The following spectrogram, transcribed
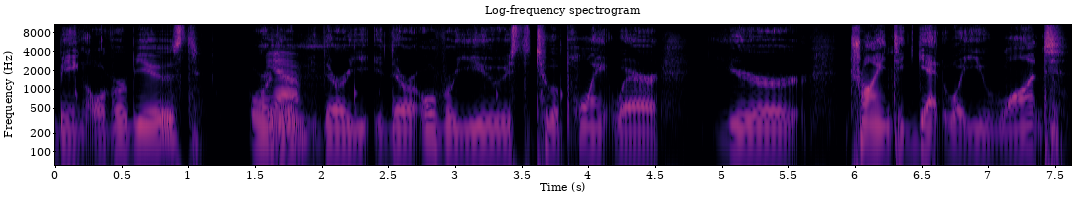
being overabused or Yeah. they're they're they're overused to a point where you're trying to get what you want.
